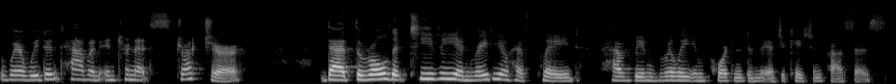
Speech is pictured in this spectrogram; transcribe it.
where we didn't have an internet structure, that the role that TV and radio have played have been really important in the education process.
